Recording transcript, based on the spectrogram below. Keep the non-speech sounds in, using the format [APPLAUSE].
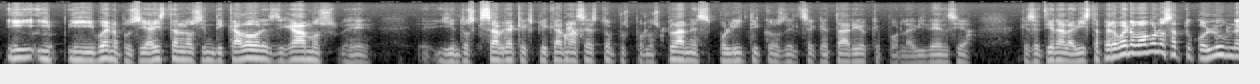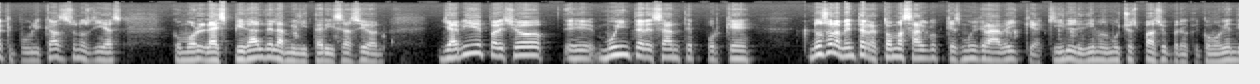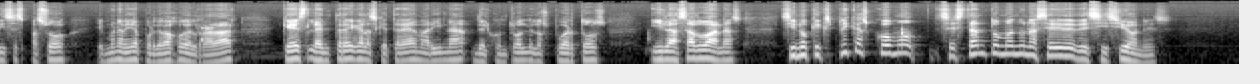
Y, y, bueno, pues si ahí están los indicadores, digamos, eh, y entonces quizá habría que explicar más esto pues por los planes políticos del secretario que por la evidencia que se tiene a la vista. Pero bueno, vámonos a tu columna que publicabas hace unos días como la espiral de la militarización. Y a mí me pareció eh, muy interesante porque no solamente retomas algo que es muy grave y que aquí le dimos mucho espacio, pero que como bien dices pasó en buena medida por debajo del radar, que es la entrega a la Secretaría de Marina del control de los puertos y las aduanas, sino que explicas cómo se están tomando una serie de decisiones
